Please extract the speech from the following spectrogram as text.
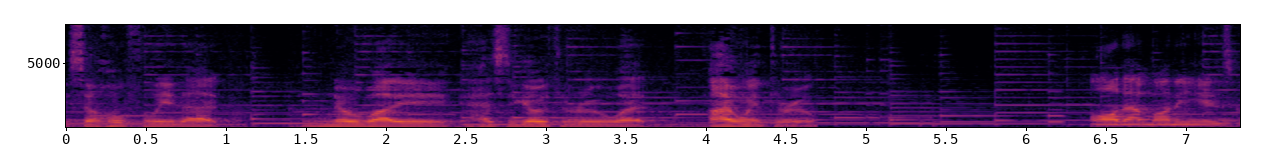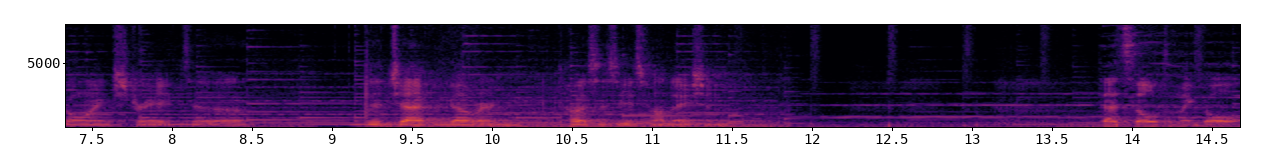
So hopefully that nobody has to go through what I went through. All that money is going straight to the Jack McGovern Coats Disease Foundation. That's the ultimate goal.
